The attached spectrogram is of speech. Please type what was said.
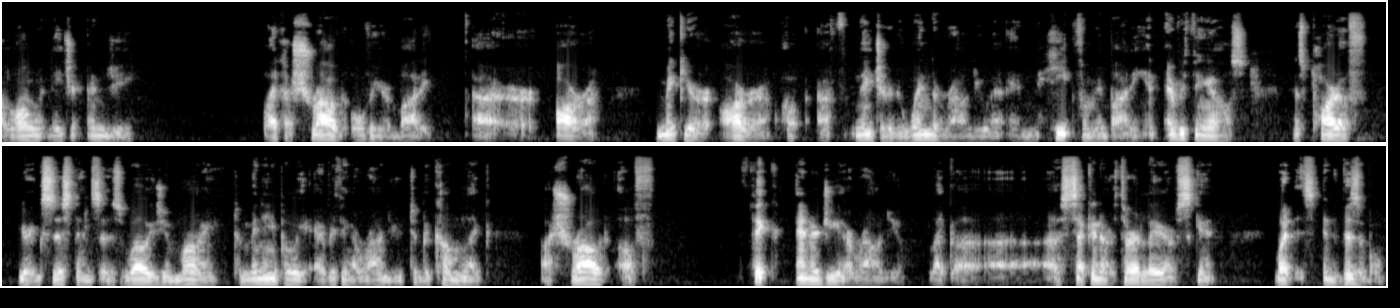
along with nature energy like a shroud over your body uh, or aura. Make your aura of, of, nature the wind around you and heat from your body and everything else as part of your existence as well as your mind to manipulate everything around you to become like a shroud of thick energy around you, like a, a second or third layer of skin, but it's invisible.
